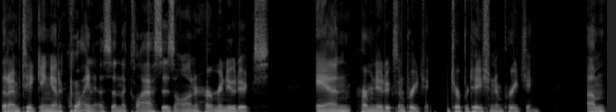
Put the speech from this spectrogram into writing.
that I'm taking at Aquinas, and the class is on hermeneutics and hermeneutics and preaching, interpretation and preaching. Um,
